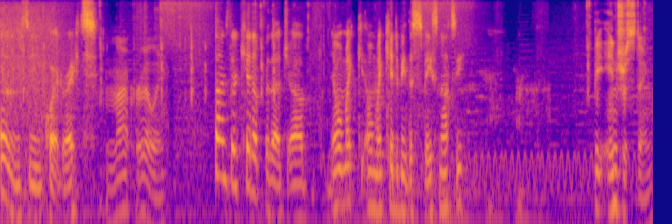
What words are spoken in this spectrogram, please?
That doesn't seem quite right. Not really. Signs their kid up for that job. I want my ki- I want my kid to be the space Nazi. be interesting.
